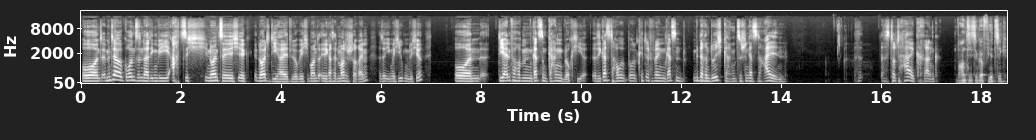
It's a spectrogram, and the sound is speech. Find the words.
Und im Hintergrund sind halt irgendwie 80, 90 äh, Leute, die halt wirklich die ganze Zeit Monte rennen, also irgendwelche Jugendliche. Und äh, die einfach im ganzen Gang blockieren. Also die ganze Taube blockiert einfach den ganzen mittleren Durchgang zwischen den ganzen Hallen. Das ist total krank. Waren sie sogar 40?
